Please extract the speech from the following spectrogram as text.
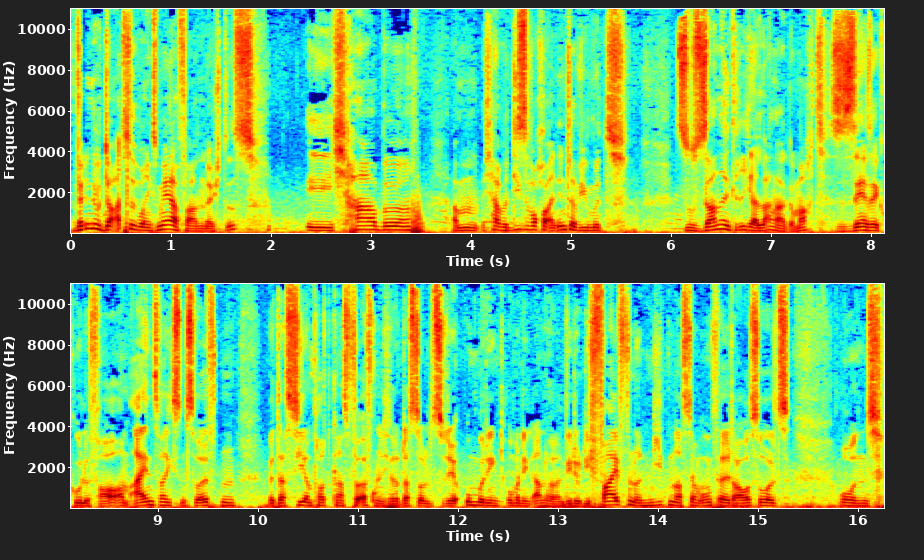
Wenn du dazu übrigens mehr erfahren möchtest, ich habe, ähm, ich habe diese Woche ein Interview mit Susanne Grieger-Langer gemacht. Sehr, sehr coole Frau. Am 21.12. wird das hier im Podcast veröffentlicht. Also das solltest du dir unbedingt, unbedingt anhören, wie du die Pfeifen und Nieten aus deinem Umfeld rausholst und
